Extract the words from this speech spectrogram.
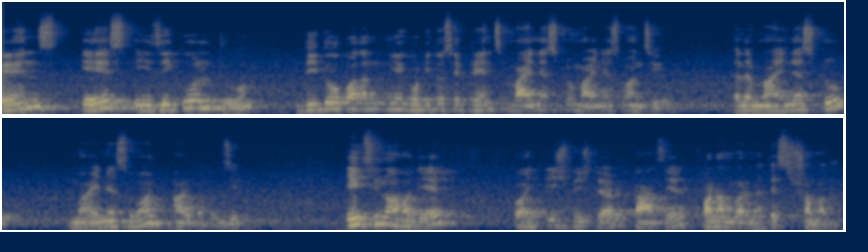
Range, S is equal to দ্বিতীয় উপাদান নিয়ে গঠিত set range, minus two, minus one, zero. তাহলে মাইনাস টু মাইনাস ওয়ান আর কত? জিরো এই ছিল আমাদের পঁয়ত্রিশ পৃষ্ঠার কাজের খ নাম্বার ম্যাথের সমাধান।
